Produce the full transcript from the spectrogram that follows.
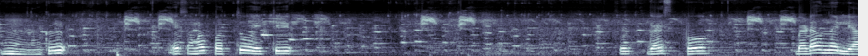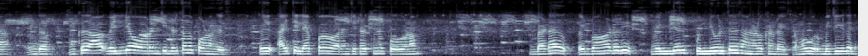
നമുക്ക് നമ്മൾ പുറത്ത് പോയിട്ട് ഗൈസ് ഇപ്പോൾ ഇവിടെ ഒന്നുമില്ല എന്താ നമുക്ക് ആ വലിയ ഓറഞ്ചിന്റെ അടുത്തൊന്ന് പോകണം ഗൈസ് ആയിട്ടില്ല ഇപ്പോൾ ഓറഞ്ചിന്റെ അടുത്തൊന്ന് പോകണം. ഇവിടെ ഒരുപാടൊരു വലിയൊരു പുല്ല് പോലത്തെ സാധനങ്ങളൊക്കെ ഉണ്ട് ഗൈസ് നമ്മൾ ഉറുമ്പി ജീവിതമല്ലേ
